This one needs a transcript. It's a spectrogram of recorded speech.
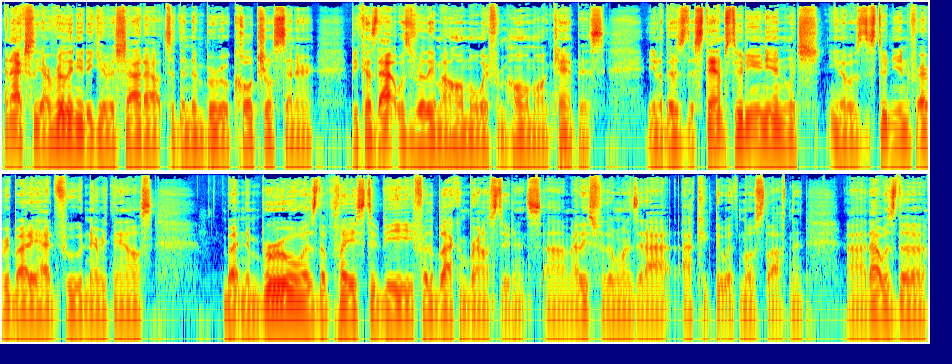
And actually, I really need to give a shout out to the Nyumburu Cultural Center because that was really my home away from home on campus. You know, there's the Stamp Student Union, which, you know, was the student union for everybody, had food and everything else but Nyumburu was the place to be for the black and brown students, um, at least for the ones that I, I kicked it with most often. Uh, that was the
